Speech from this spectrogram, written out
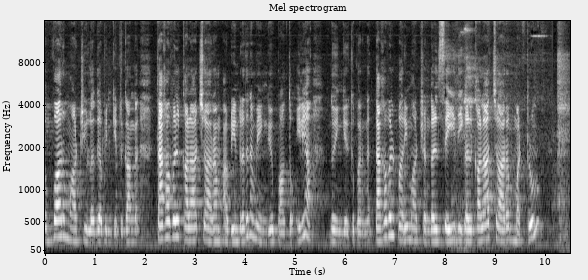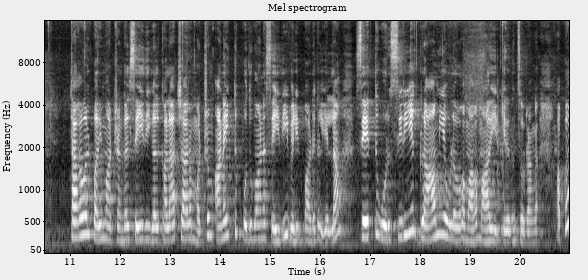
எவ்வாறு மாற்றியுள்ளது அப்படின்னு கேட்டிருக்காங்க. தகவல் கலாச்சாரம் அப்படின்றத நம்ம எங்கேயோ பார்த்தோம் இல்லையா? இதோ இங்கே இருக்குது பாருங்கள் தகவல் பரிமாற்றங்கள் செய்திகள் கலாச்சாரம் மற்றும் தகவல் பரிமாற்றங்கள் செய்திகள் கலாச்சாரம் மற்றும் அனைத்து பொதுவான செய்தி வெளிப்பாடுகள் எல்லாம் சேர்த்து ஒரு சிறிய கிராமிய உலகமாக மாறி இருக்கிறதுன்னு சொல்கிறாங்க அப்போ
